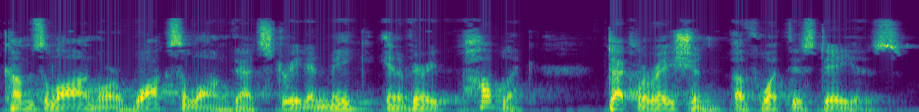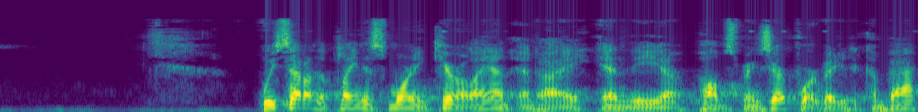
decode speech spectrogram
comes along or walks along that street and make in a very public declaration of what this day is. We sat on the plane this morning, Carol Ann and I, in the uh, Palm Springs airport, ready to come back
